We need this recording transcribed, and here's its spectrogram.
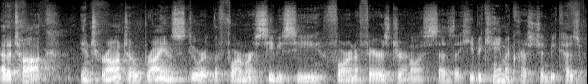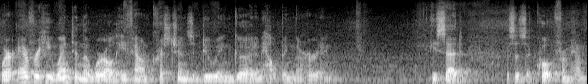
At a talk in Toronto, Brian Stewart, the former CBC foreign affairs journalist, says that he became a Christian because wherever he went in the world, he found Christians doing good and helping the hurting. He said, this is a quote from him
